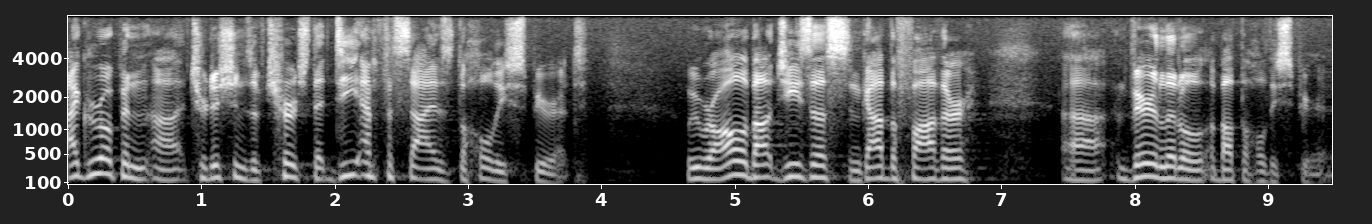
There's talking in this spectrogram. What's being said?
I grew up in uh, traditions of church that de emphasized the Holy Spirit. We were all about Jesus and God the Father, uh, very little about the Holy Spirit.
